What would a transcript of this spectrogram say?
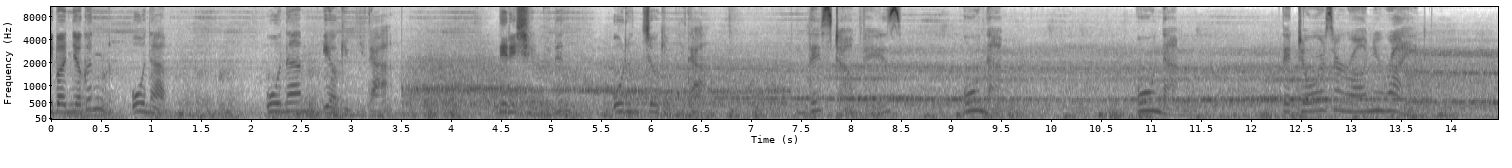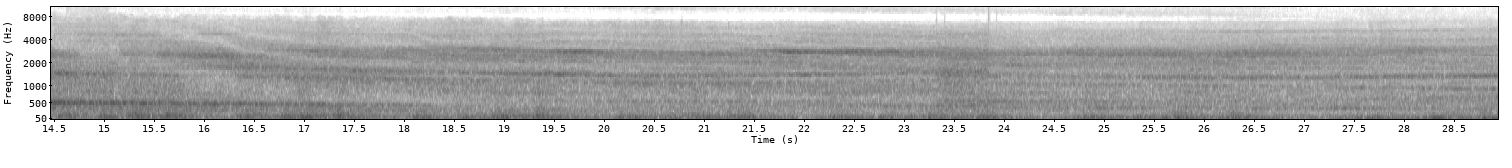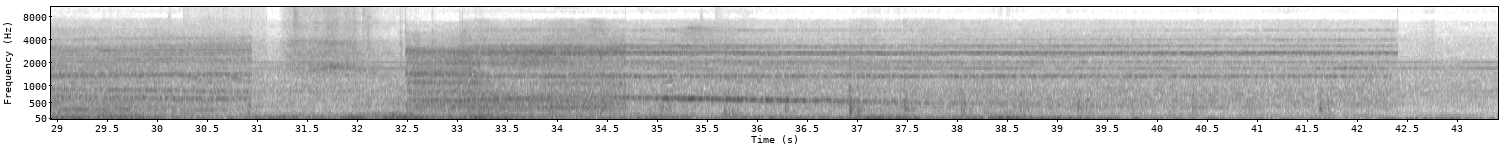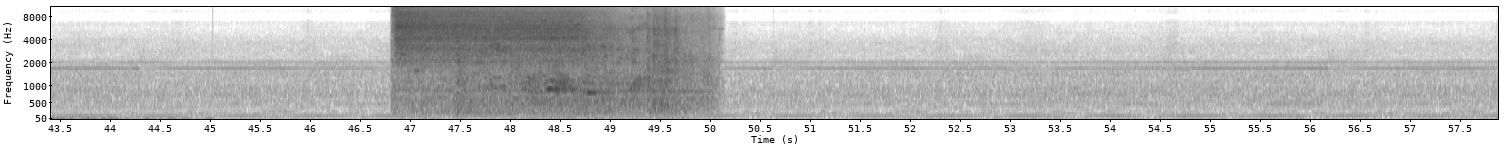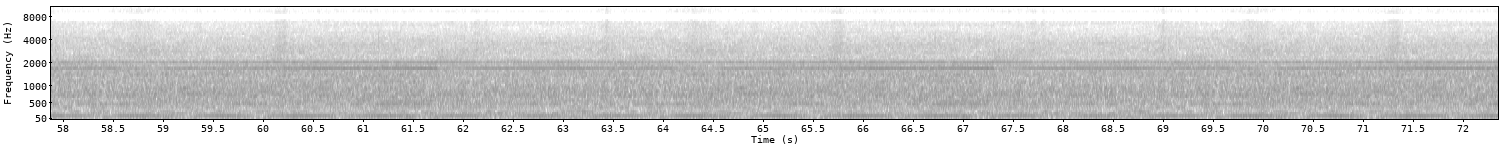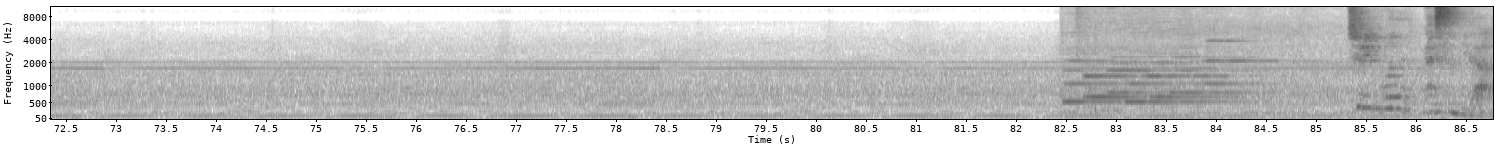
이번 역은 오남, 오남역입니다. 내리실 문은 오른쪽입니다. This stop is Onam. Onam. The doors are on your right. 출입문 닫습니다.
